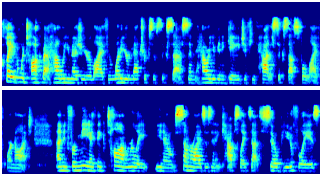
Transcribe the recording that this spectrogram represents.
Clayton would talk about how will you measure your life and what are your metrics of success and how are you going to gauge if you've had a successful life or not. I mean, for me, I think Tom really, you know, summarizes and encapsulates that so beautifully is,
